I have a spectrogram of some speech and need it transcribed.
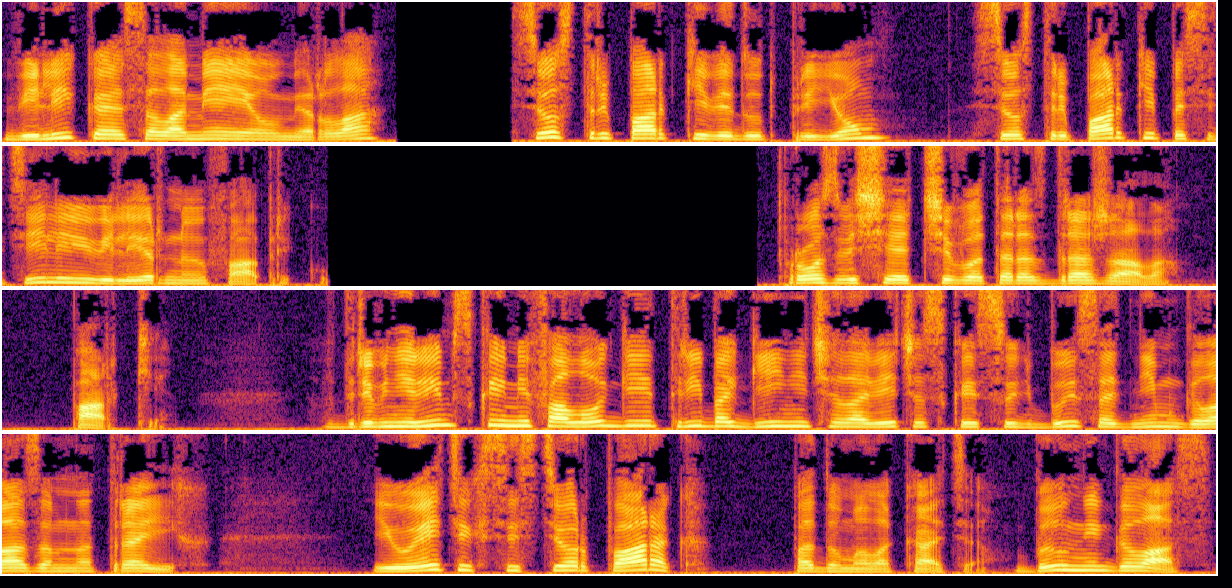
Великая Соломея умерла. Сестры Парки ведут прием. Сестры Парки посетили ювелирную фабрику. Прозвище от чего-то раздражало парки. В древнеримской мифологии три богини человеческой судьбы с одним глазом на троих. И у этих сестер парок, подумала Катя, был не глаз,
